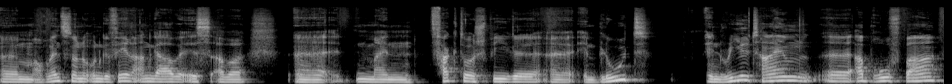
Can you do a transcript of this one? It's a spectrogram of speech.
ähm, auch wenn es nur eine ungefähre Angabe ist, aber äh, mein Faktorspiegel äh, im Blut in Realtime äh, abrufbar,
